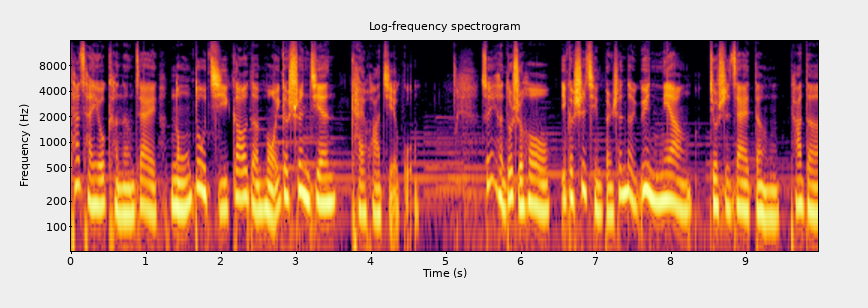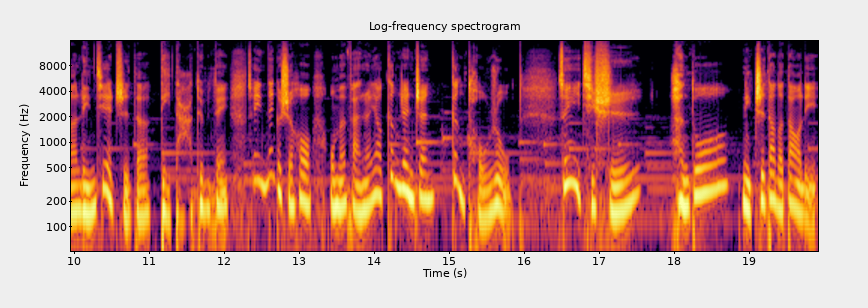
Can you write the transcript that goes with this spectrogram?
它才有可能在浓度极高的某一个瞬间开花结果。所以很多时候，一个事情本身的酝酿，就是在等它的临界值的抵达，对不对？所以那个时候，我们反而要更认真、更投入。所以其实很多你知道的道理，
